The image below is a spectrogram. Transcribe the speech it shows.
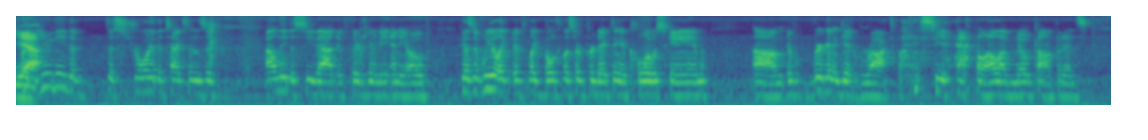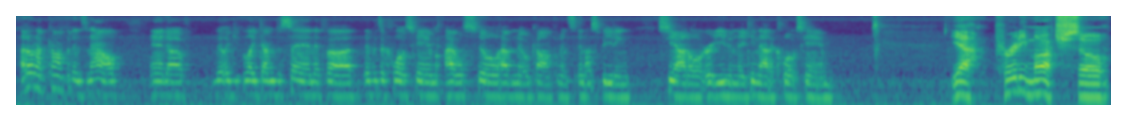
Yeah. Like, you need to destroy the Texans. If I'll need to see that if there's going to be any hope, because if we like if like both of us are predicting a close game, um, if we're going to get rocked by Seattle. I'll have no confidence. I don't have confidence now, and uh, like like I'm just saying, if uh, if it's a close game, I will still have no confidence in us beating Seattle or even making that a close game. Yeah, pretty much. So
